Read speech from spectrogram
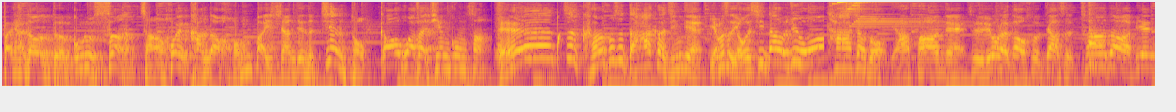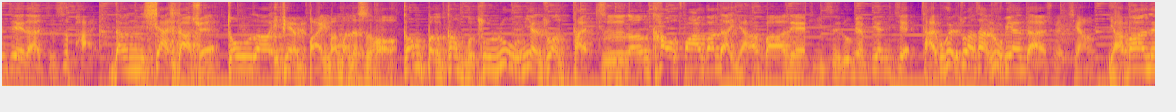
北海道的公路上常会看到红白相间的箭头高挂在天空上。哎，这可不是打卡景点，也不是游戏道具哦，它叫做哑巴呢，是用来告诉驾驶车道边界的指示牌。当下起大雪，周遭一片白茫茫的时候，根本看不出路面状态，只能靠发光的哑巴呢提示路面边界。才不会撞上路边的雪墙。哑巴呢，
